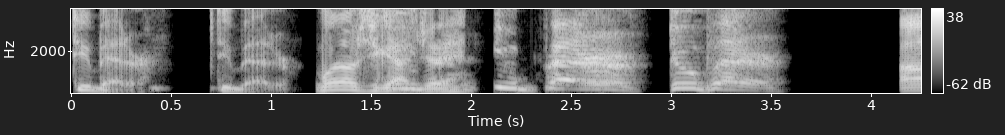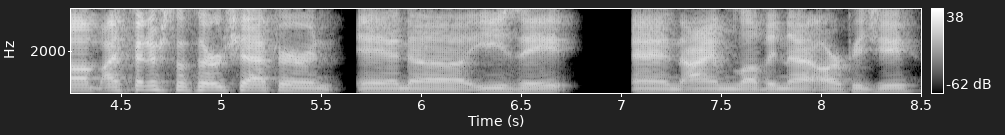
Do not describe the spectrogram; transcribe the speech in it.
Do better. Do better. What else you got, Jay? Do better. Do better. Um, I finished the third chapter in, in uh, Ys 8, and I'm loving that RPG.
